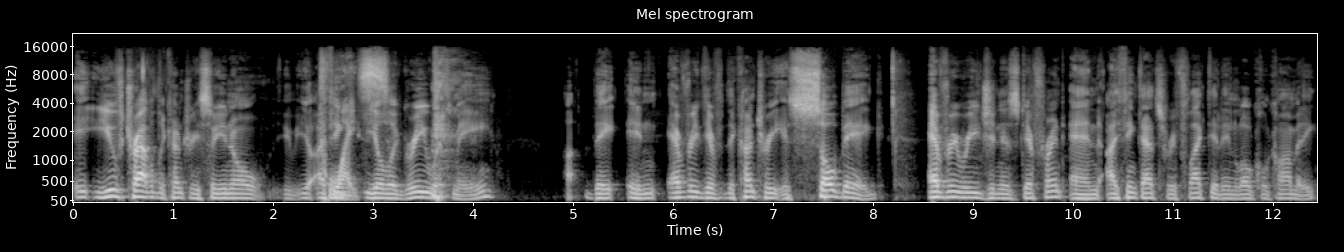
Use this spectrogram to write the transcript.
it, you've traveled the country, so you know. You, I Twice. think you'll agree with me. Uh, they in every different. The country is so big. Every region is different, and I think that's reflected in local comedy.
